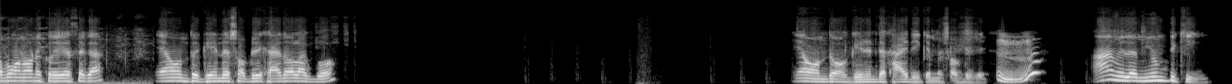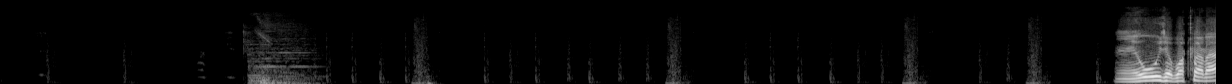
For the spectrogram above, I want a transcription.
অপমান অনেক হয়ে গেছে গা। এখন তো গেন্দে সব দিয়ে খাই দেওয়া লাগবো। এমন তো গেন্ডের দিয়ে খাই দিই কেমন সব দিকে আমি হলাম ইউম্পি কিং। ওই যে বটলারা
